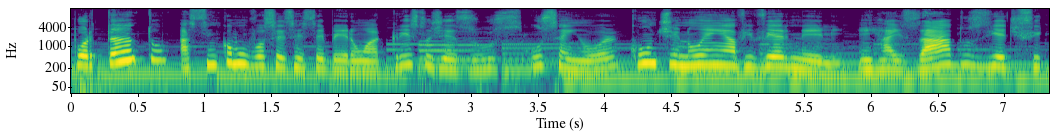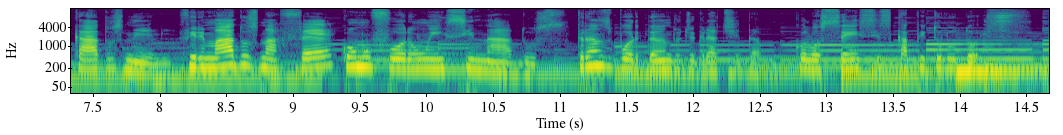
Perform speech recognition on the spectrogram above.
Portanto, assim como vocês receberam a Cristo Jesus, o Senhor, continuem a viver nele, enraizados e edificados nele, firmados na fé como foram ensinados, transbordando de gratidão. Colossenses capítulo 2.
